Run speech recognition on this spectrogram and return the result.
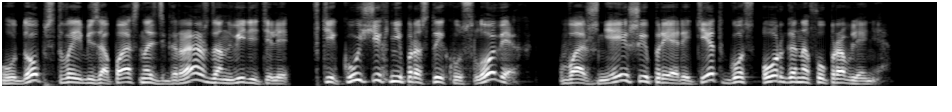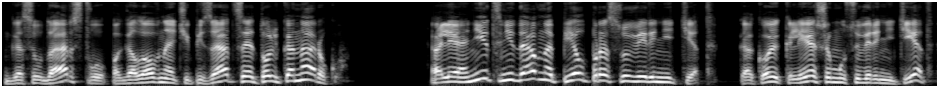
Удобство и безопасность граждан, видите ли, в текущих непростых условиях – важнейший приоритет госорганов управления. Государству поголовная чипизация только на руку. А Леонид недавно пел про суверенитет. Какой к лешему суверенитет,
